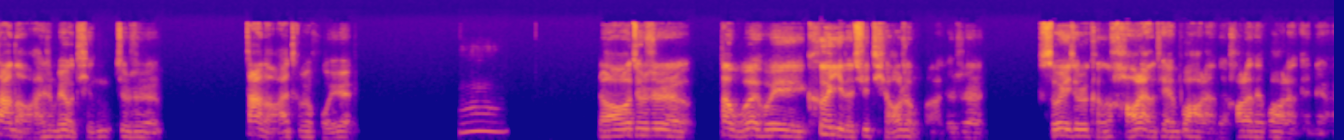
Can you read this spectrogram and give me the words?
大脑还是没有停，就是大脑还特别活跃，嗯，然后就是，但我也会刻意的去调整嘛，就是，所以就是可能好两天不好两天，好两天不好两天这样。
